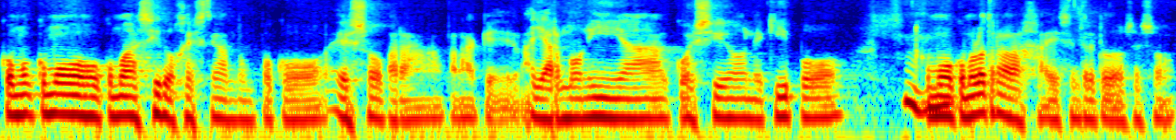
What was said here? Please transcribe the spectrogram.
¿cómo, cómo, cómo has ido gestionando un poco eso para, para que haya armonía, cohesión, equipo? ¿Cómo, ¿Cómo, lo trabajáis entre todos eso?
